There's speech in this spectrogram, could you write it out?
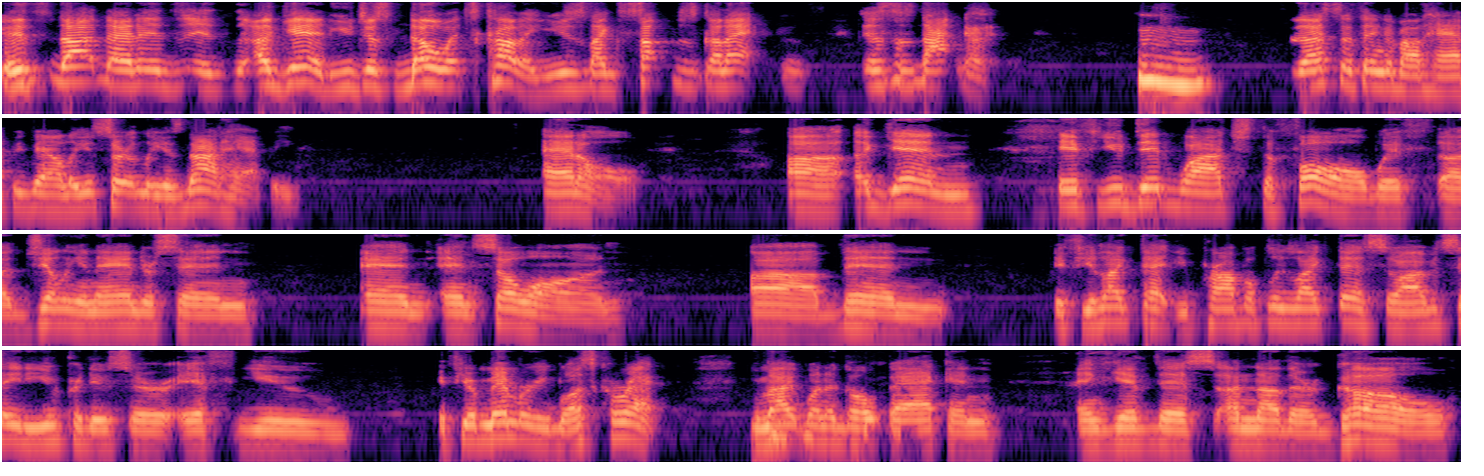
it's not that it's it, again, you just know it's coming. You just like something's gonna this is not good. Mm. That's the thing about Happy Valley. It certainly is not happy at all. Uh, again, if you did watch The Fall with uh, Gillian Anderson and and so on, uh, then if you like that, you probably like this. So I would say to you, producer, if you if your memory was correct, you might want to go back and and give this another go.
